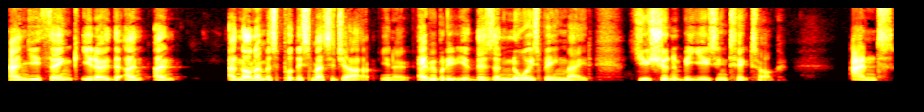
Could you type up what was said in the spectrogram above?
and you think you know, and and anonymous put this message out, you know, everybody there's a noise being made. You shouldn't be using TikTok, and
